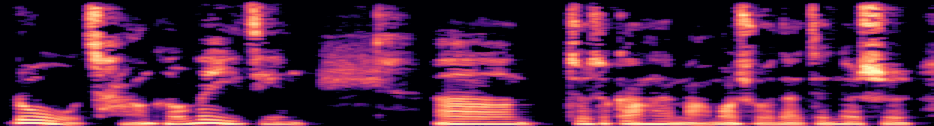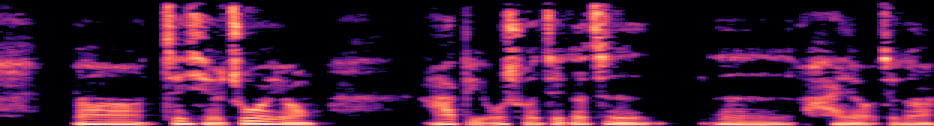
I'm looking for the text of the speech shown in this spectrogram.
入肠和胃经。嗯，就是刚才毛毛说的，真的是，嗯，这些作用。啊，比如说这个治，嗯，还有这个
